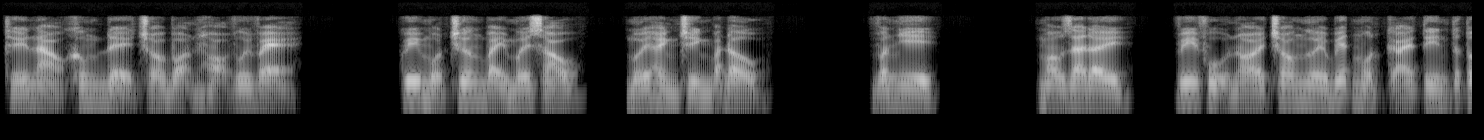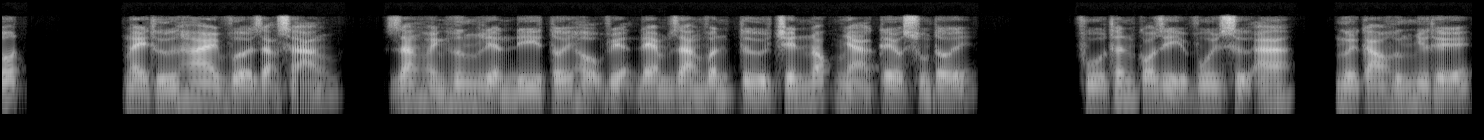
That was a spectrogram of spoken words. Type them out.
thế nào không để cho bọn họ vui vẻ? Q một chương bảy mươi sáu, mới hành trình bắt đầu. Vân nhi, mau ra đây, vi phụ nói cho ngươi biết một cái tin tức tốt. Ngày thứ hai vừa d ạ n g sáng, giang hoành hưng liền đi tới hậu viện đem giang vân từ trên nóc nhà kêu xuống tới phụ thân có gì vui sự a, ngươi cao hứng như thế.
